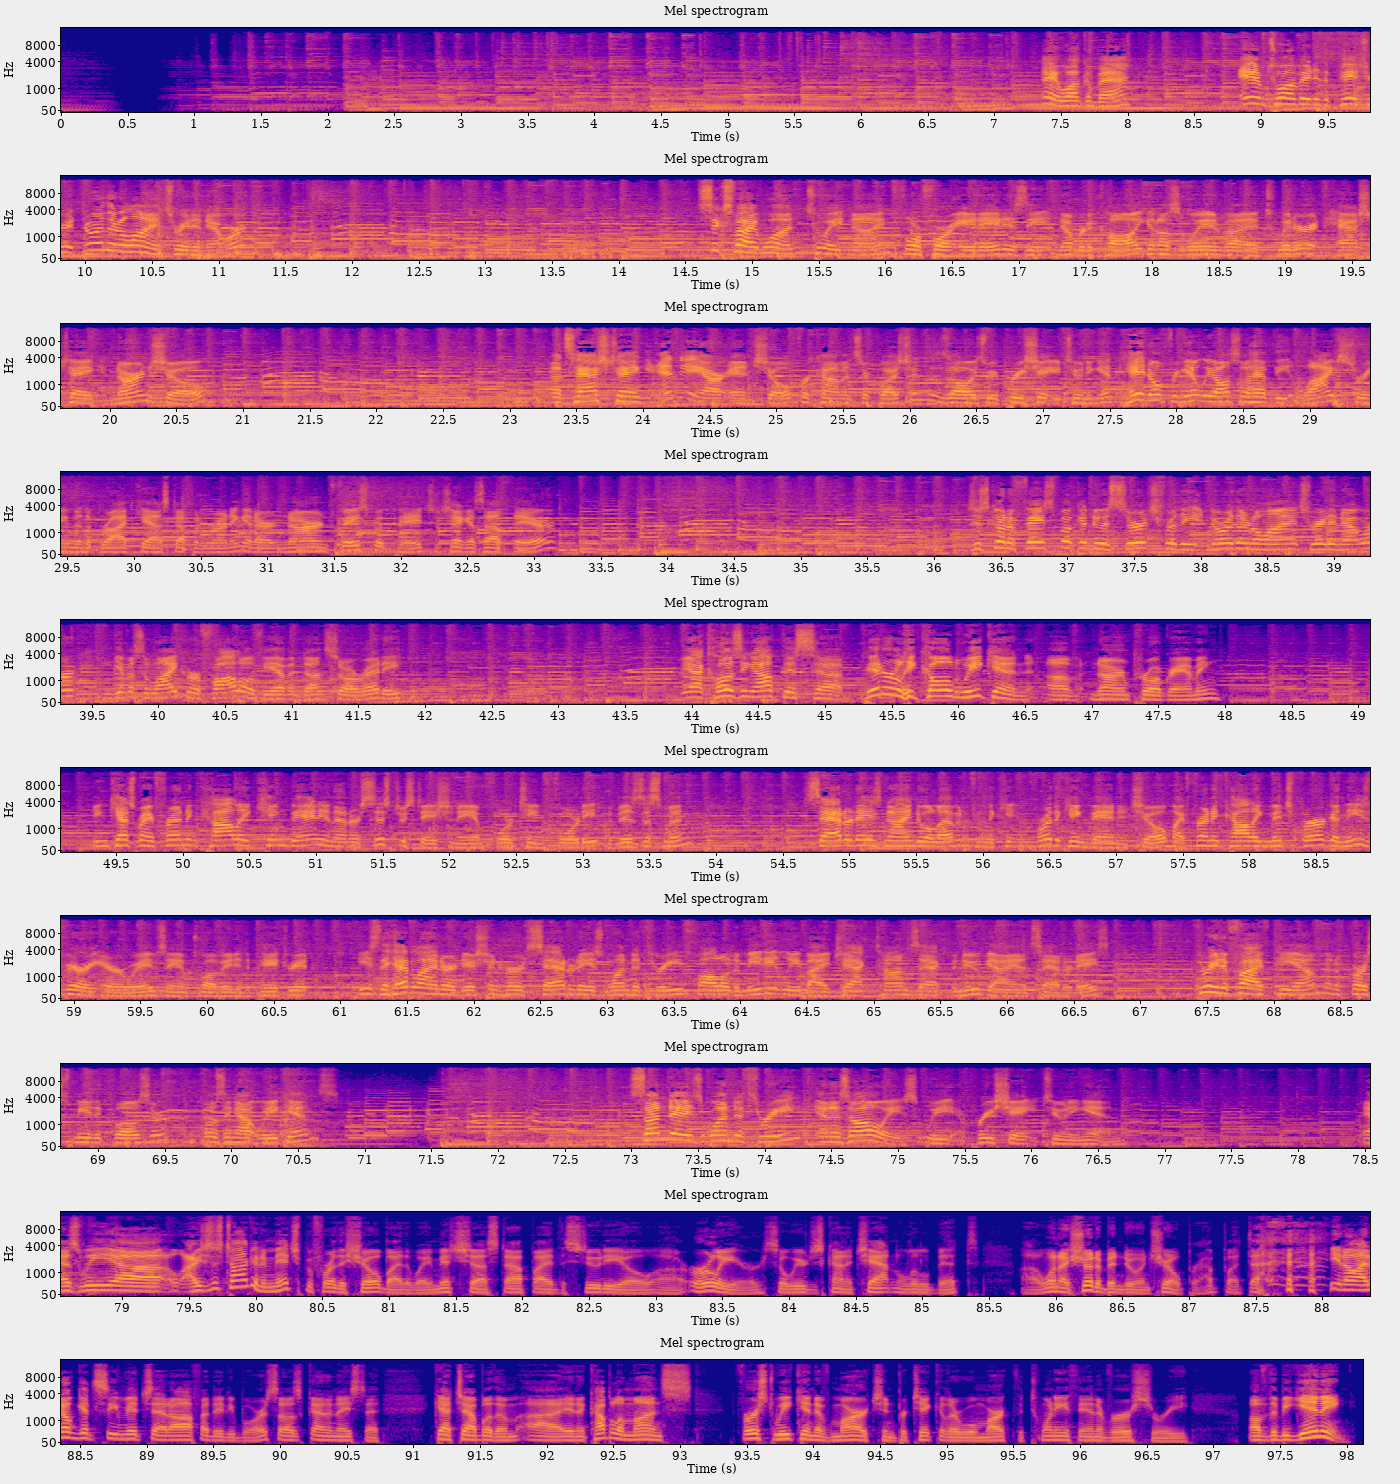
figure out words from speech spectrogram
Hey, welcome back. AM 1280 The Patriot, Northern Alliance Radio Network. 651 289 4488 is the number to call. You can also weigh in via Twitter at hashtag NARN Show. That's hashtag NARN Show for comments or questions. As always, we appreciate you tuning in. Hey, don't forget, we also have the live stream of the broadcast up and running at our NARN Facebook page, so check us out there. Just go to Facebook and do a search for the Northern Alliance Radio Network and give us a like or a follow if you haven't done so already. Yeah, closing out this uh, bitterly cold weekend of NARN programming. You can catch my friend and colleague King Banaian on our sister station, AM 1440, The Businessman. Saturdays, 9 to 11 from the for the King Banaian Show. My friend and colleague Mitch Berg on these very airwaves, AM 1280 The Patriot. He's the headliner edition, heard Saturdays 1 to 3, followed immediately by Jack Tomczak, the new guy on Saturdays, 3 to 5 p.m., and of course me, the closer, closing out weekends. Sundays 1 to 3, and as always, we appreciate you tuning in. As we, uh, I was just talking to Mitch before the show, by the way. Mitch uh, stopped by the studio uh, earlier, so we were just kind of chatting a little bit uh, when I should have been doing show prep. But, uh, you know, I don't get to see Mitch that often anymore, so it's kind of nice to catch up with him. Uh, in a couple of months, first weekend of March in particular, will mark the 20th anniversary of the beginning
